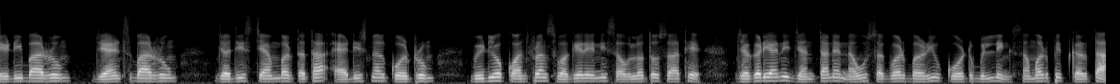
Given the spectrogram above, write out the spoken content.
lady bar room gents bar room જજીસ ચેમ્બર તથા એડિશનલ કોર્ટરૂમ વીડિયો કોન્ફરન્સ વગેરેની સવલતો સાથે ઝઘડિયાની જનતાને નવું સગવડભર્યું કોર્ટ બિલ્ડિંગ સમર્પિત કરતા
